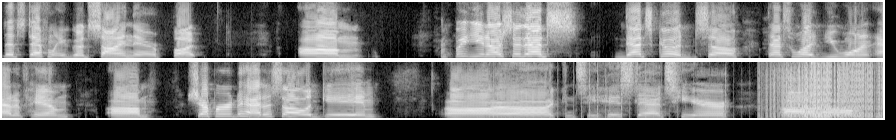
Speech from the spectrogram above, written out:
that's definitely a good sign there, but um but you know, so that's that's good. So that's what you want out of him. Um Shepard had a solid game. Uh I can see his stats here. Um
